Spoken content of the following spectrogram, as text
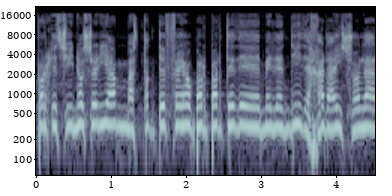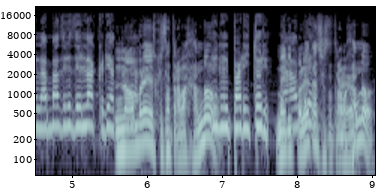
Porque si no sería bastante feo por parte de Melendi dejar ahí sola a la madre de la criatura No, hombre, es que está trabajando. en el paritorio. Ya, Coletas hombre. está trabajando.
